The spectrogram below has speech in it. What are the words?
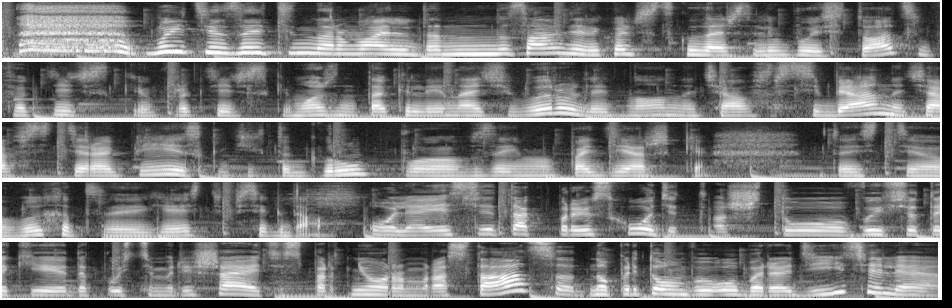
Выйти и зайти нормально. Да, на самом деле хочется сказать, что любую ситуацию фактически, практически можно так или иначе вырулить, но начав с себя, начав с терапии, с каких-то групп э, взаимоподдержки, то есть э, выход э, есть всегда. Оля, а если так происходит, что вы все-таки, допустим, решаете с партнером расстаться, но при том вы оба родители,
